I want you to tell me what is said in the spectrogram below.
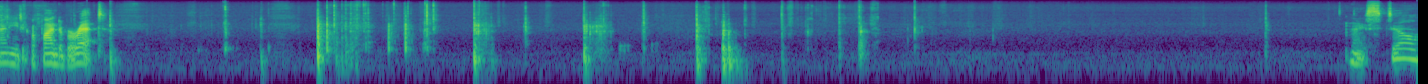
I need to go find a barrette. And I still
